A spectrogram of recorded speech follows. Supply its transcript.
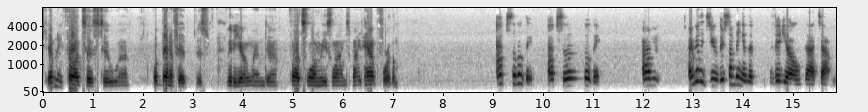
Do you have any thoughts as to uh, what benefit this video and uh, thoughts along these lines might have for them. Absolutely, absolutely. Um, I really do. There's something in the video that um,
